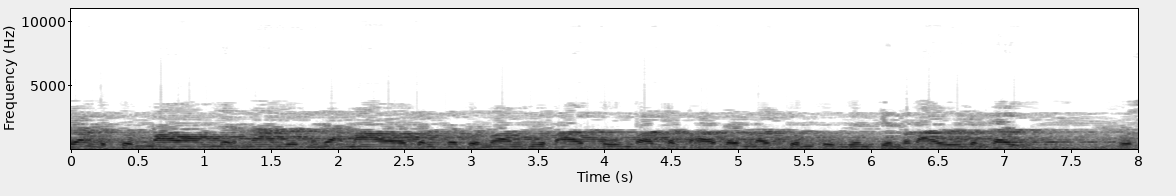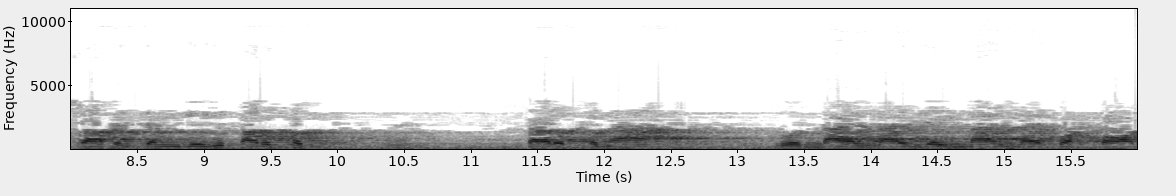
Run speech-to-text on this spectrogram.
ទាំងប្រជុំមកមានណាលួចម្នាក់មកចឹងទៅប្រឡងវាផ្អើភូមិផ្អើទឹកផ្អើដីនៅជុំទូមានគៀនបដៅចឹងទៅព្រោះសារទាំងចឹងយូរយូរតារភឹកតារភឹកណា រួចដែរដែរនិយាយដែរដែរគាត់កន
